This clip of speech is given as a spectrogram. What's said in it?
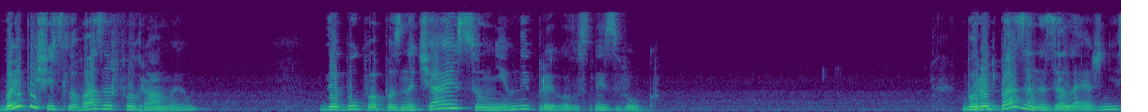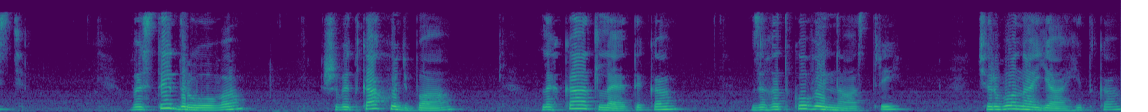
Випишіть слова з орфограмою, де буква позначає сумнівний приголосний звук. Боротьба за незалежність, вести дрова, швидка ходьба, легка атлетика, загадковий настрій, червона ягідка,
